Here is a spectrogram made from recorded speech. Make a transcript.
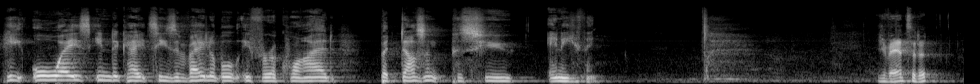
He always indicates he's available if required, but doesn't pursue anything. You've answered it.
